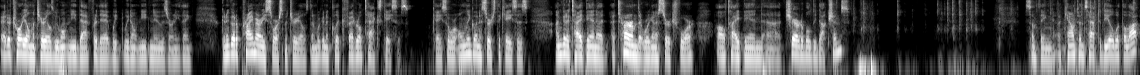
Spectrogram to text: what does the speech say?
editorial materials, we won't need that for that. We, we don't need news or anything. We're going to go to primary source materials. Then we're going to click federal tax cases. Okay, so we're only going to search the cases. I'm going to type in a, a term that we're going to search for. I'll type in uh, charitable deductions. Something accountants have to deal with a lot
